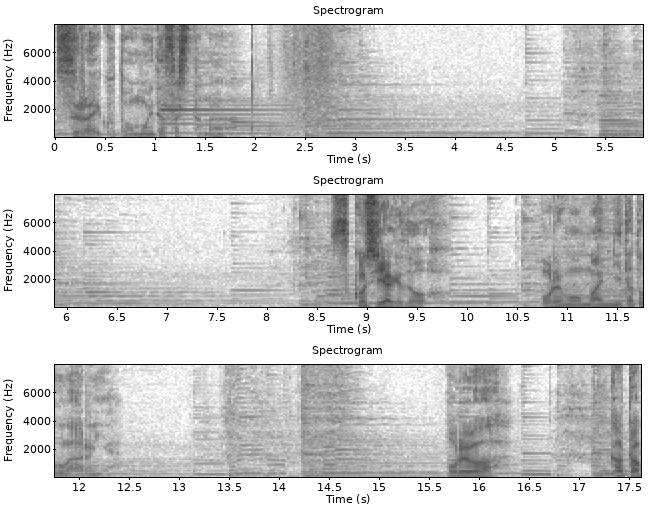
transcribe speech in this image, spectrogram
辛いこと思い出させたな少しやけど俺もお前に似たとこがあるんや。俺は片っ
